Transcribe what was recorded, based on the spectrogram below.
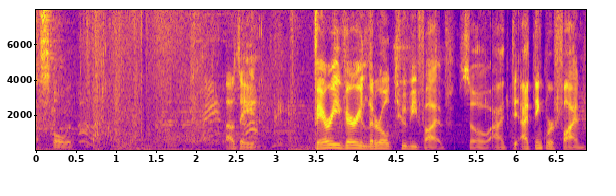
I stole it. That was a very very literal two v five. So I th- I think we're fine.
